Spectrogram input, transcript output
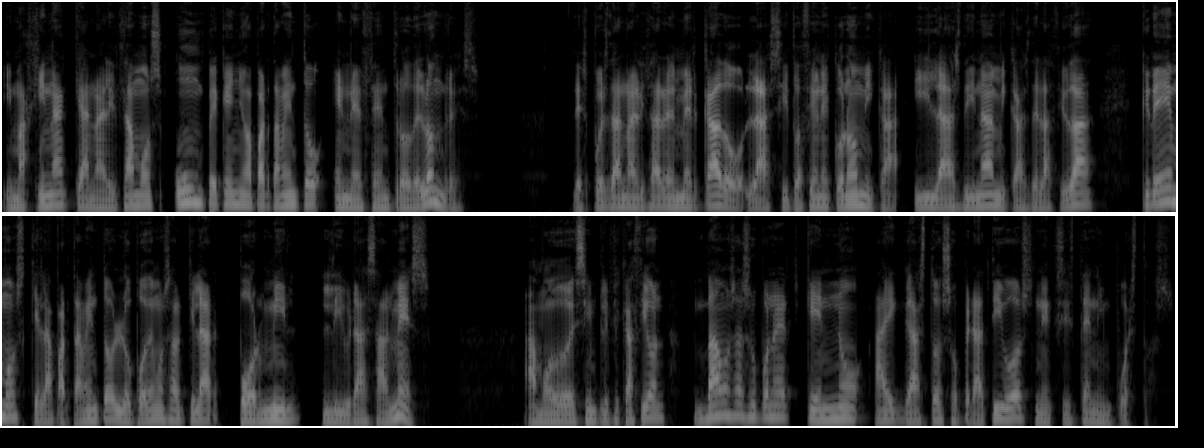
Imagina que analizamos un pequeño apartamento en el centro de Londres Después de analizar el mercado, la situación económica y las dinámicas de la ciudad, creemos que el apartamento lo podemos alquilar por mil libras al mes. A modo de simplificación, vamos a suponer que no hay gastos operativos ni existen impuestos.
